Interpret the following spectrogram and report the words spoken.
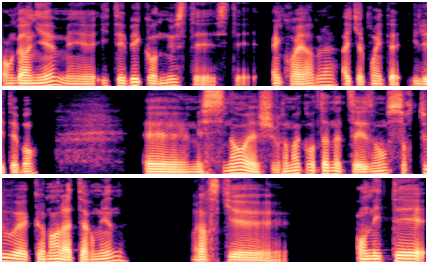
on gagnait, mais ITB contre nous, c'était c'était incroyable, là, à quel point il était, il était bon. Euh, mais sinon, euh, je suis vraiment content de notre saison, surtout euh, comment on la termine, Ouais. parce que on était,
